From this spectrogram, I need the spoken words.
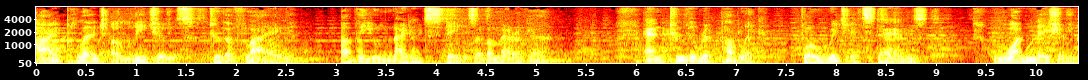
I pledge allegiance to the flag of the United States of America and to the republic for which it stands, one nation,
